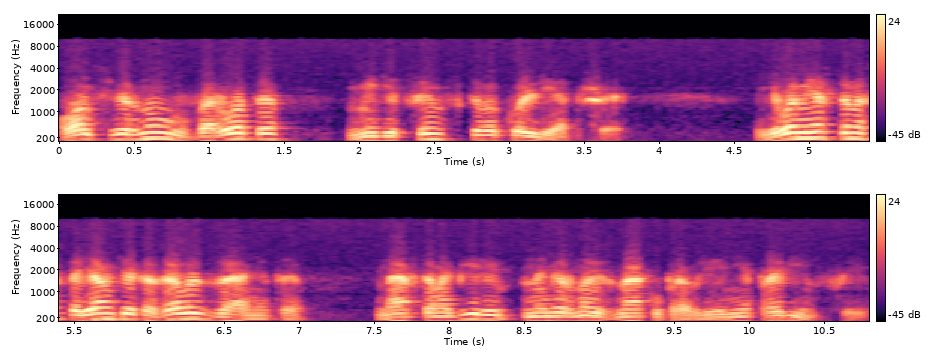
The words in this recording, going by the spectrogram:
Он свернул в ворота медицинского колледжа. Его место на стоянке оказалось занято. На автомобиле номерной знак управления провинции.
